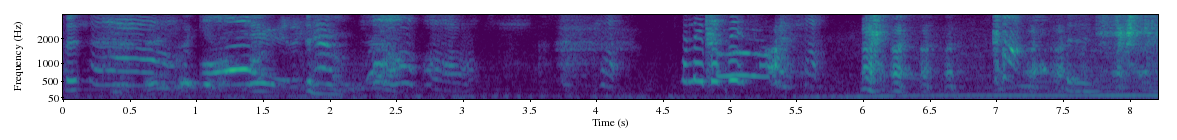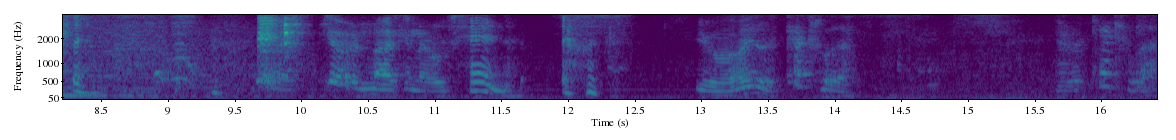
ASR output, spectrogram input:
He's looking at you with the camera. You're like an old hen. You are, you're a cackler. You're a cackler.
